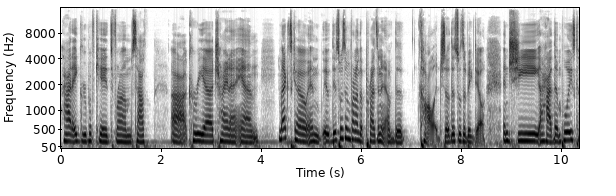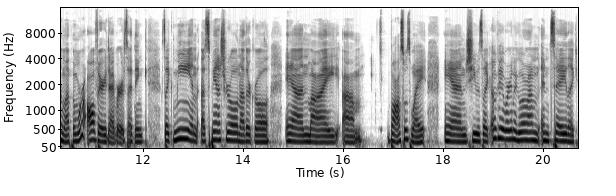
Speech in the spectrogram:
had a group of kids from South uh, Korea, China, and Mexico, and it, this was in front of the president of the college. So this was a big deal. And she had the employees come up, and we're all very diverse. I think it's like me and a Spanish girl, another girl, and my um, boss was white. And she was like, okay, we're going to go around and say like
